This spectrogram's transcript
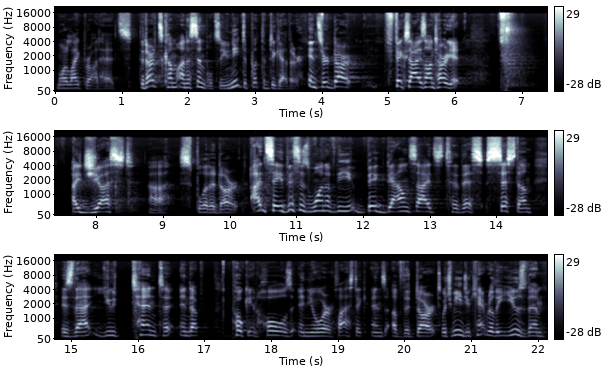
more like broadheads. The darts come unassembled, so you need to put them together. Insert dart, fix eyes on target. I just uh, split a dart. I'd say this is one of the big downsides to this system is that you tend to end up poking holes in your plastic ends of the dart, which means you can't really use them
